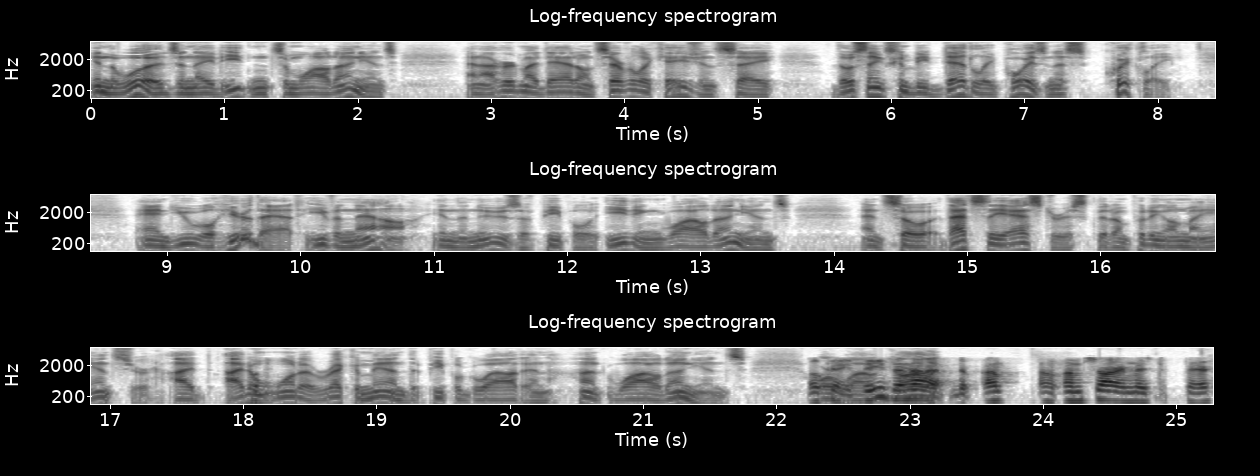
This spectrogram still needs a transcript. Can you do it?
in the woods and they'd eaten some wild onions. And I heard my dad on several occasions say, those things can be deadly poisonous quickly. And you will hear that even now in the news of people eating wild onions. And so that's the asterisk that I'm putting on my answer. I, I don't want to recommend that people go out and hunt wild onions. Okay, these garlic. are not. I'm, I'm sorry, Mr. Perry.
